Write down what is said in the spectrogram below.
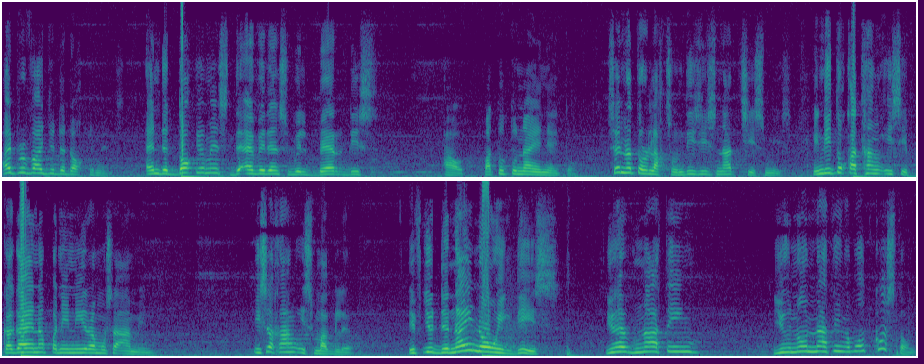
I provide you the documents. And the documents, the evidence will bear this out. Patutunayan niya ito. Senator Lacson, this is not chismis. Hindi to kathang isip. Kagaya ng paninira mo sa amin. Isa kang smuggler. If you deny knowing this, you have nothing, you know nothing about customs.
